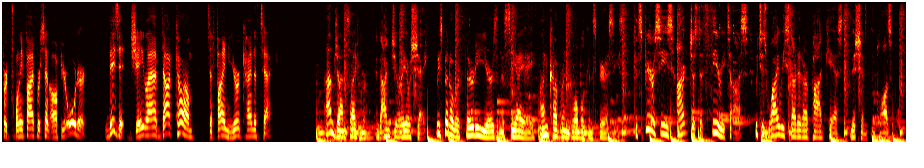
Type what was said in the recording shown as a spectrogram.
for 25% off your order. Visit jlab.com to find your kind of tech. I'm John Sipher. And I'm Jerry O'Shea. We spent over 30 years in the CIA uncovering global conspiracies. Conspiracies aren't just a theory to us, which is why we started our podcast, Mission Implausible.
